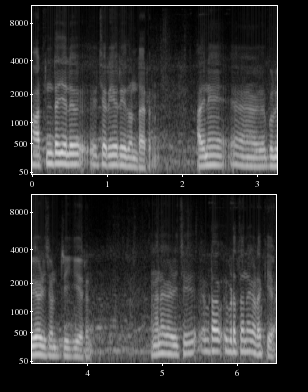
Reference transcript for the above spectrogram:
ഹാർട്ടിന്റെ ചില ചെറിയൊരു ഇതുണ്ടായിരുന്നു അതിന് ഗുളിക കഴിച്ചുകൊണ്ടിരിക്കുകയായിരുന്നു അങ്ങനെ കഴിച്ച് ഇവിടെ ഇവിടെ തന്നെ കിടക്കുക.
